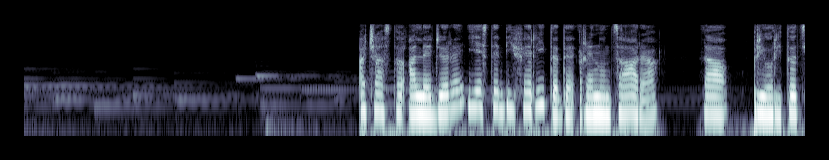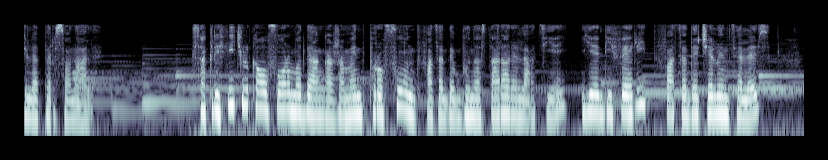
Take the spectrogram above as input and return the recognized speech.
Această alegere este diferită de renunțarea la prioritățile personale. Sacrificiul ca o formă de angajament profund față de bunăstarea relației e diferit față de cel înțeles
